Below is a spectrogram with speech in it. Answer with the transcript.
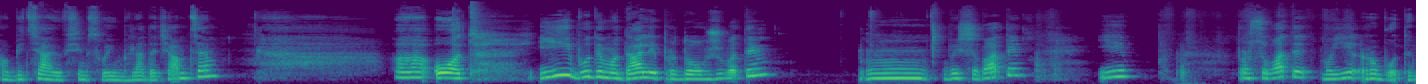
обіцяю всім своїм глядачам це. От, і будемо далі продовжувати вишивати і просувати мої роботи.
